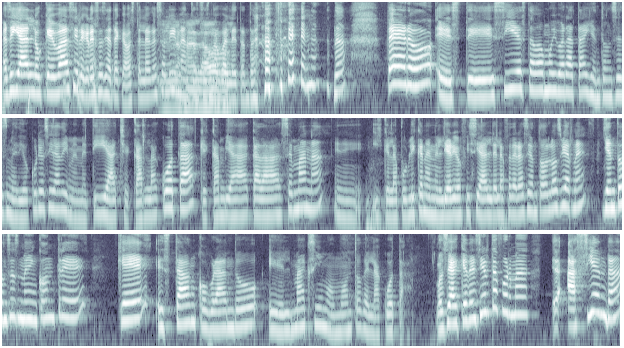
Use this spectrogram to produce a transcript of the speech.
Así ya lo que vas y regresas ya te acabaste la gasolina, entonces no vale tanto la pena, ¿no? Pero este sí estaba muy barata y entonces me dio curiosidad y me metí a checar la cuota que cambia cada semana eh, y que la publican en el diario oficial de la Federación todos los viernes. Y entonces me encontré que están cobrando el máximo monto de la cuota. O sea que de cierta forma Hacienda,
